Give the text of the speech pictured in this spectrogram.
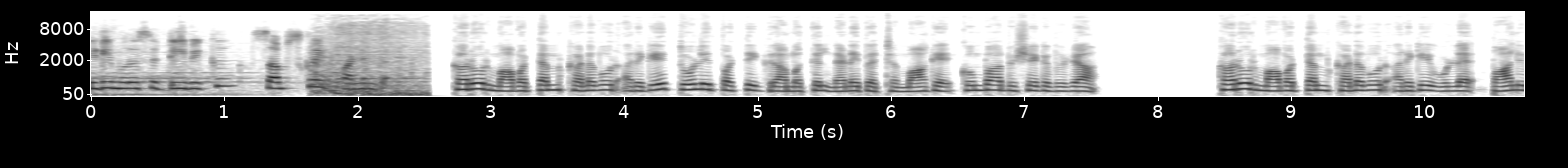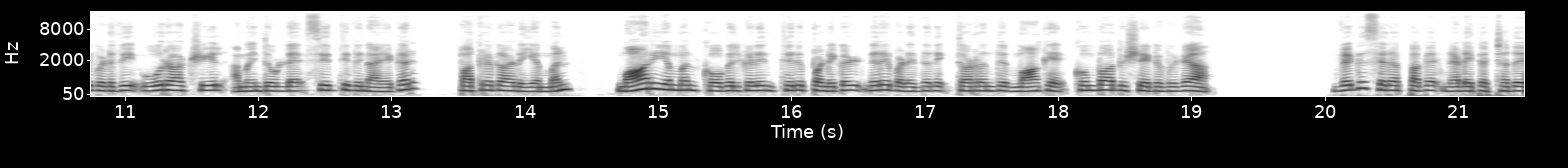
இடிமுரசு டிவிக்கு சப்ஸ்கிரைப் பண்ணுங்க. கரூர் மாவட்டம் கடவூர் அருகே தூளிப்பட்டி கிராமத்தில் நடைபெற்ற மாக கும்பாபிஷேக விழா. கரூர் மாவட்டம் கடவூர் அருகே உள்ள பாலிவிடுதி ஊராட்சியில் அமைந்துள்ள சித்தி விநாயகர் பத்ரகாளியம்மன் மாரியம்மன் கோவில்களின் திருப்பணிகள் நிறைவடைந்ததைத் தொடர்ந்து மாக கும்பாபிஷேக விழா. வெகு சிறப்பாக நடைபெற்றது.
